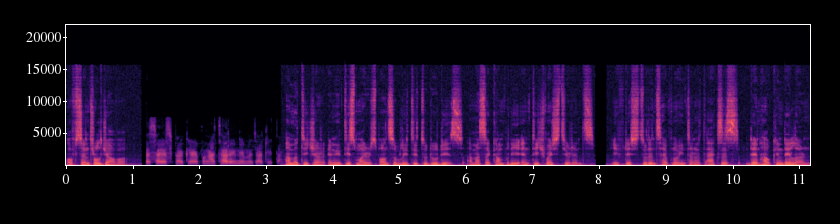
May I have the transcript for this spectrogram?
of central Java. I'm a teacher and it is my responsibility to do this. I must accompany and teach my students. If the students have no internet access, then how can they learn?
